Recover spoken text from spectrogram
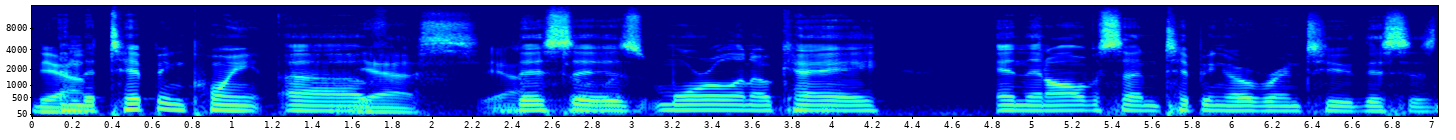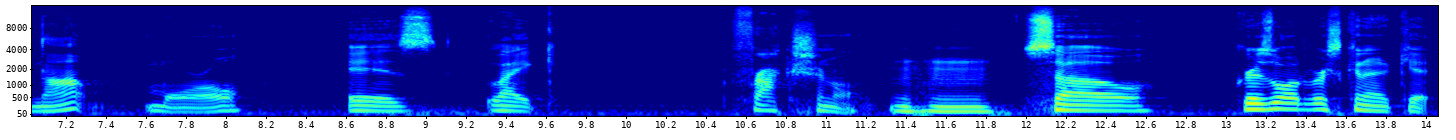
yeah. And the tipping point of yes. Yeah this totally. is moral and okay and then all of a sudden tipping over into this is not moral is like fractional. Mhm. so griswold versus connecticut.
